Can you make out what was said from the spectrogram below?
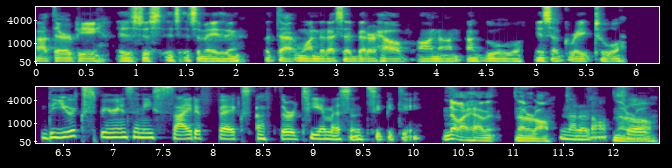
uh, therapy, is just it's it's amazing. But that one that I said, BetterHelp on on, on Google, is a great tool. Do you experience any side effects after TMS and CPT? No, I haven't. Not at all. Not at all. Not so, at all.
